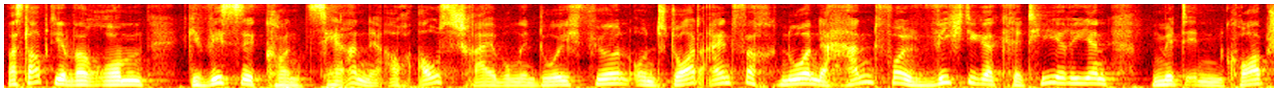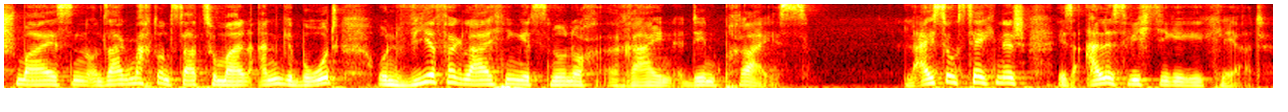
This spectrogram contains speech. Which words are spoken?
Was glaubt ihr, warum gewisse Konzerne auch Ausschreibungen durchführen und dort einfach nur eine Handvoll wichtiger Kriterien mit in den Korb schmeißen und sagen, macht uns dazu mal ein Angebot und wir vergleichen jetzt nur noch rein den Preis. Leistungstechnisch ist alles Wichtige geklärt.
